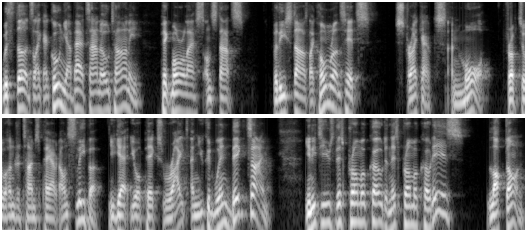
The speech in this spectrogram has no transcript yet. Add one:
with studs like Acuna, Betts, and Ohtani. Pick more or less on stats for these stars like home runs, hits, strikeouts, and more for up to 100 times payout on Sleeper. You get your picks right and you could win big time. You need to use this promo code, and this promo code is locked on,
